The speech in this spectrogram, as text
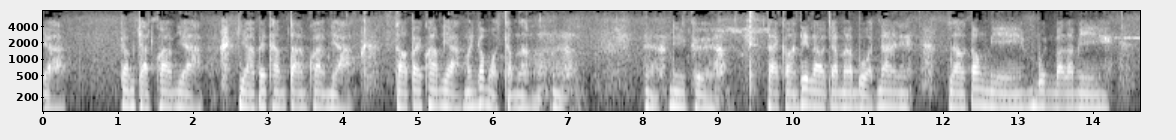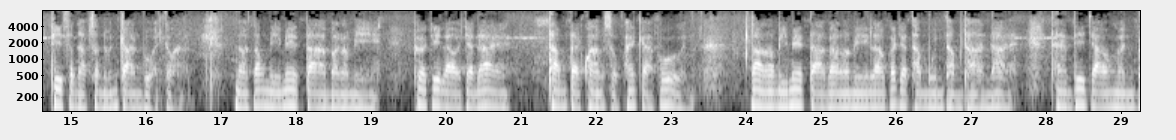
อยากกำจัดความอยาก อย่าไปทำตามความอยาก ต่อไปความอยากมันก็หมดกำลังนี่คือ แต่ก่อนที่เราจะมาบวชได้เนี่ยเราต้องมีบุญบารมีที่สนับสนุนการบวชก่อน เราต้องมีเมตตาบารมี เพื่อที่เราจะได้ทำแต่ความสุขให้แก่ผู้อื่น ถ้าเรามีเมตตาบารมีเราก็จะทำบุญทำทานได้ แทนที่จะเอาเงินไป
